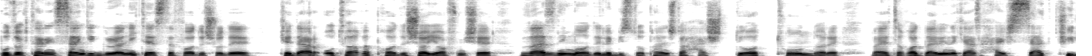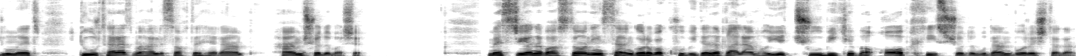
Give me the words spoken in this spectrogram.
بزرگترین سنگ گرانیت استفاده شده که در اتاق پادشاه یافت میشه وزنی معادل 25 تا 80 تن داره و اعتقاد بر اینه که از 800 کیلومتر دورتر از محل ساخت هرم هم شده باشه. مصریان باستان این سنگا رو با کوبیدن قلم های چوبی که با آب خیس شده بودن برش دادن.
